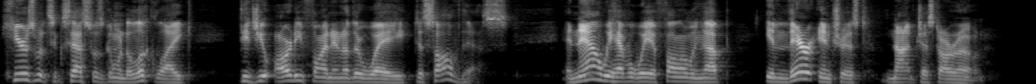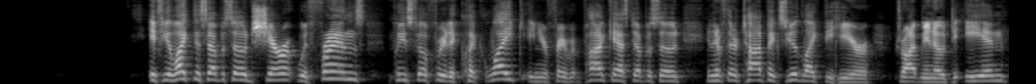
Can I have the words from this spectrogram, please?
Here's what success was going to look like. Did you already find another way to solve this? And now we have a way of following up in their interest, not just our own. If you like this episode, share it with friends. Please feel free to click like in your favorite podcast episode. And if there are topics you'd like to hear, drop me a note to ian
